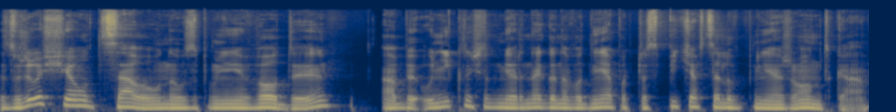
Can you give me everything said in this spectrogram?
Zużyłeś się całą na uzupełnienie wody, aby uniknąć nadmiernego nawodnienia podczas picia w celu wypełnienia żołądka.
